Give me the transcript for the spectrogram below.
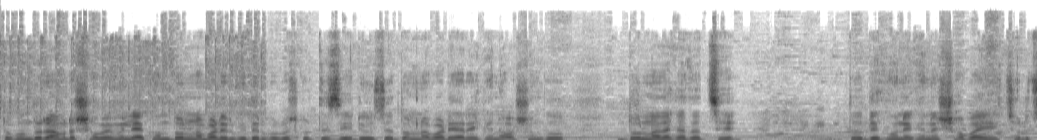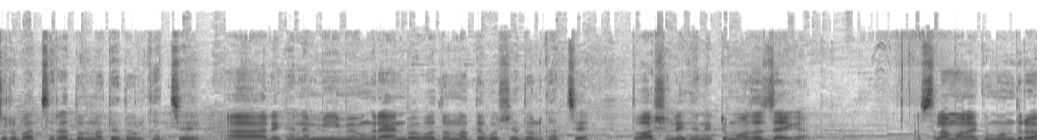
তো বন্ধুরা, আমরা সবাই মিলে এখন দোলনাবাড়ির ভিতরে প্রবেশ করতেছি। এটি হচ্ছে দোলনাবাড়ি, আর এখানে অসংখ্য দোলনা দেখা যাচ্ছে। তো দেখুন, এখানে সবাই ছোট ছোট বাচ্চারা দোলনাতে দোল খাচ্ছে, আর এখানে মিম এবং রায়নবাবু দোলনাতে বসে দোল খাচ্ছে। তো আসলে এখানে একটা মজার জায়গা। আসসালামু আলাইকুম বন্ধুরা,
